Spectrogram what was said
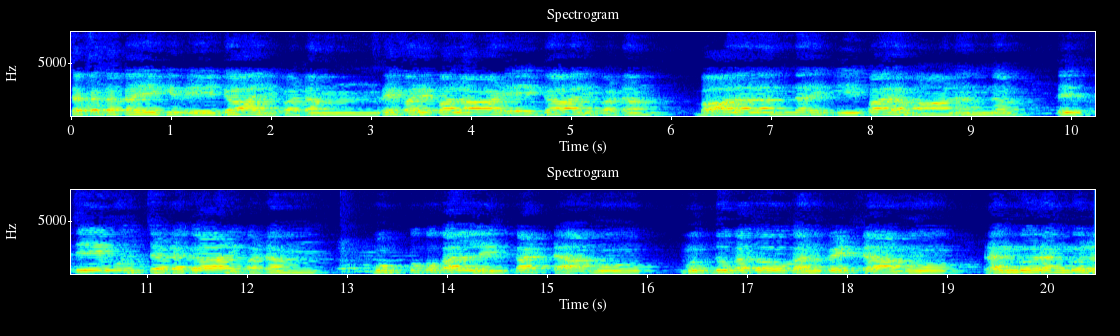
చకచక ఎగిరే గాలిపటం రెపరెపలాడే గాలిపటం బాలలందరికీ పరమానందం తెచ్చే ముచ్చట గాలిపటం. ముక్కుకు కల్లెం కట్టాము ముద్దుగతో కనిపెట్టాము రంగురంగుల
